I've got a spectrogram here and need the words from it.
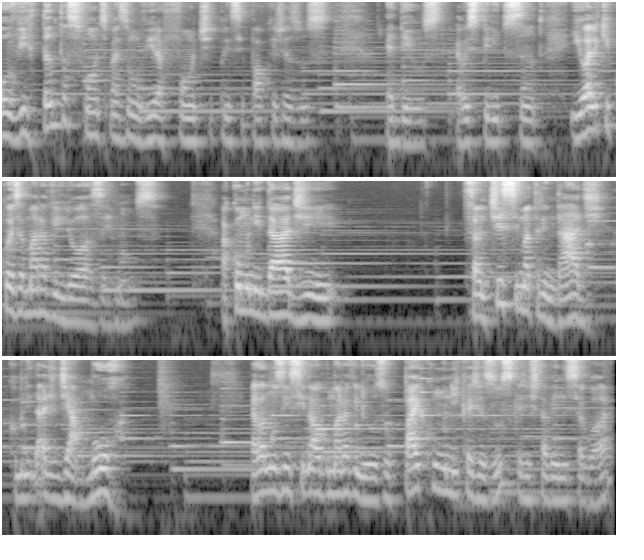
Ouvir tantas fontes, mas não ouvir a fonte principal que é Jesus. É Deus, é o Espírito Santo. E olha que coisa maravilhosa, irmãos. A comunidade Santíssima Trindade, comunidade de amor, ela nos ensina algo maravilhoso. O Pai comunica Jesus, que a gente está vendo isso agora.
